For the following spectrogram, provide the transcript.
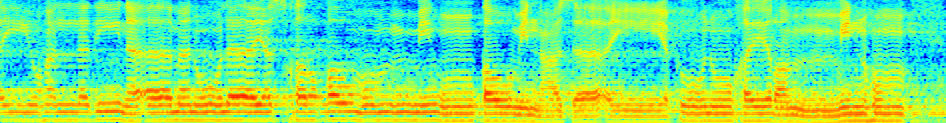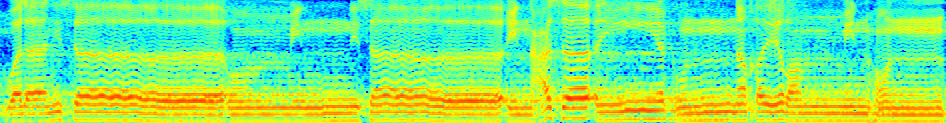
أيها الذين آمنوا لا يسخر قوم من قوم عسى أن يكونوا خيرا منهم ولا نساء من نساء عسى أن يكن خيرا منهن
